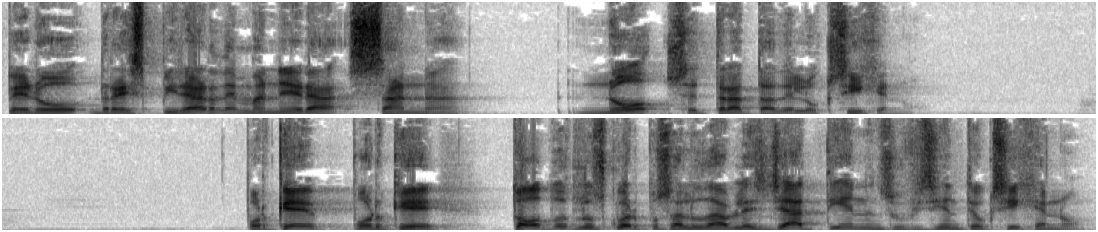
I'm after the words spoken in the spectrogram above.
pero respirar de manera sana no se trata del oxígeno. ¿Por qué? Porque todos los cuerpos saludables ya tienen suficiente oxígeno.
